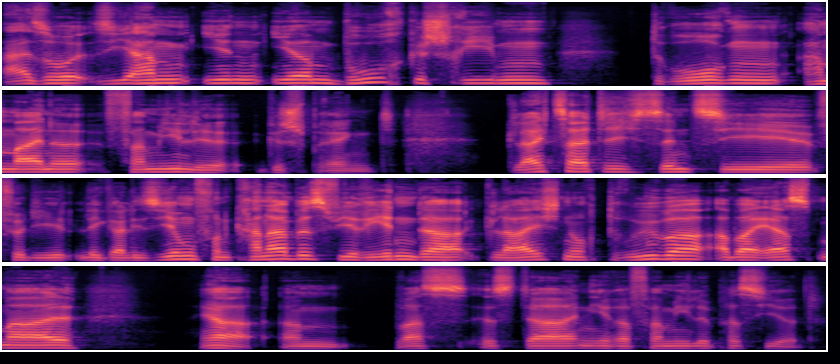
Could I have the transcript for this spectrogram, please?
Also, Sie haben in Ihrem Buch geschrieben, Drogen haben meine Familie gesprengt. Gleichzeitig sind sie für die Legalisierung von Cannabis. Wir reden da gleich noch drüber, aber erstmal, ja, ähm, was ist da in Ihrer Familie passiert?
